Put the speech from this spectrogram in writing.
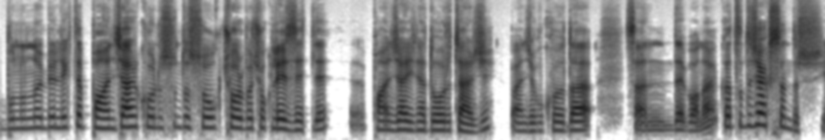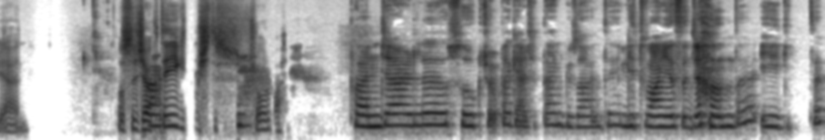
Bununla birlikte pancar konusunda soğuk çorba çok lezzetli. Pancar yine doğru tercih. Bence bu konuda sen de bana katılacaksındır yani. O sıcakta iyi gitmiştir çorba. Pancarlı soğuk çorba gerçekten güzeldi. Litvanya sıcağında iyi gitti.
